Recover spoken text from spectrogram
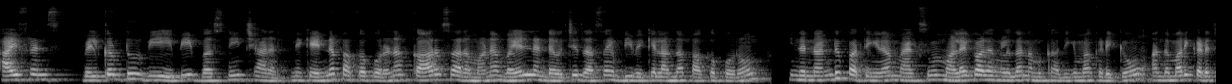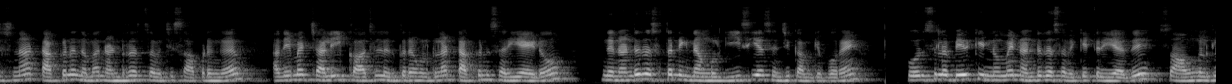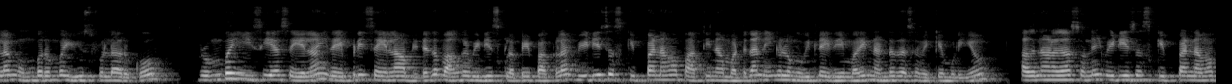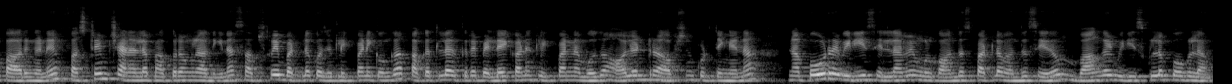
Hi friends welcome to VAP பஸ்னி channel இன்றைக்கி என்ன பார்க்க போகிறோன்னா காரசாரமான வயல் நண்டை வச்சு ரசம் எப்படி வைக்கலாம் தான் பார்க்க போகிறோம் இந்த நண்டு பார்த்தீங்கன்னா மேக்ஸிமம் மழை காலங்களில் தான் நமக்கு அதிகமாக கிடைக்கும். அந்த மாதிரி கிடச்சிச்சின்னா டக்குன்னு இந்த மாதிரி நண்டு ரசத்தை வச்சு சாப்பிடுங்க. அதே மாதிரி சளி காய்ச்சல் இருக்கிறவங்களுக்குலாம் டக்குன்னு சரியாயிடும். இந்த நண்டு ரசத்தை இன்றைக்கி நான் உங்களுக்கு ஈஸியாக செஞ்சு காமிக்க போகிறேன் ஒரு சில பேருக்கு இன்னுமே நண்டு ரசம் வைக்க தெரியாது. ஸோ அவங்களுக்குலாம் ரொம்ப ரொம்ப யூஸ்ஃபுல்லாக இருக்கும். ரொம்ப ஈஸியாக செய்யலாம். இதை எப்படி செய்யலாம் அப்படின்றத வாங்க வீடியோஸ்குள்ளே போய் பார்க்கலாம். வீடியோஸை ஸ்கிப் பண்ணாமல் பார்த்தீங்கன்னா மட்டும்தான் நீங்கள் உங்கள் வீட்டில் இதே மாதிரி நண்டு ரசம் வைக்க முடியும். அதனால தான் சொன்னேன் வீடியோஸை ஸ்கிப் பண்ணாமல் பாருங்கன்னு. ஃபஸ்ட் டைம் சேனலில் பார்க்குறவங்களா இருந்தீங்கன்னா சப்ஸ்கிரைப் பட்டனை கொஞ்சம் கிளிக் பண்ணிக்கோங்க. பக்கத்தில் இருக்கிற பெல்லைக்கானை கிளிக் பண்ணும்போது ஆல்ன்ற ஆப்ஷன் கொடுத்தீங்கன்னா நான் போடுற வீடியோஸ் எல்லாமே உங்களுக்கு ஆன் த ஸ்பாட்டில் வந்து சேரும். வாங்க வீடியோஸ்குள்ளே போகலாம்.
